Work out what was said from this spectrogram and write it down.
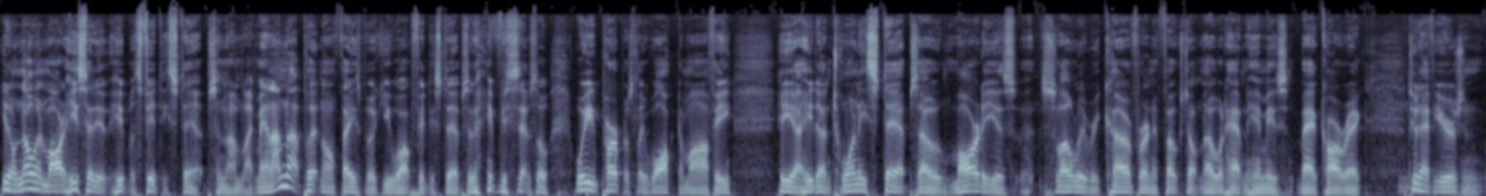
you know, knowing Marty, he said it, it was fifty steps, and I'm like, man, I'm not putting on Facebook. You walk fifty steps and fifty steps. So we purposely walked him off. He he uh, he done twenty steps. So Marty is slowly recovering. If folks don't know what happened to him, he's bad car wreck, mm-hmm. two and a half years, and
